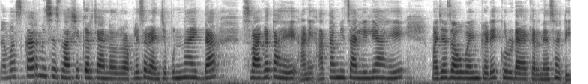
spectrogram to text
नमस्कार मिसेस नाशिककर चॅनलवर आपले सगळ्यांचे पुन्हा एकदा स्वागत आहे. आणि आता मी चाललेली आहे माझ्या जाऊबाईंकडे कुरड्या करण्यासाठी.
